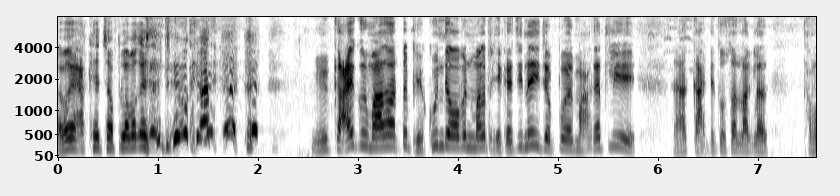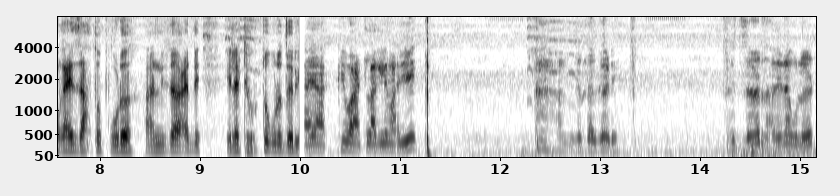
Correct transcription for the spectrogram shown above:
बघा अख्ख्या चपला बघा. मी काय करू मला वाटतं फेकून द्यावा पण मला फेकायची नाही चप्पल मागातली आहे. हा काटे तोसा लागला थांब काय जातो पुढं. आणि हिला ठेवतो कुठं तरी काय अख्खी वाट लागली माझी. दगड आहे. जड झाले ना उलट.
